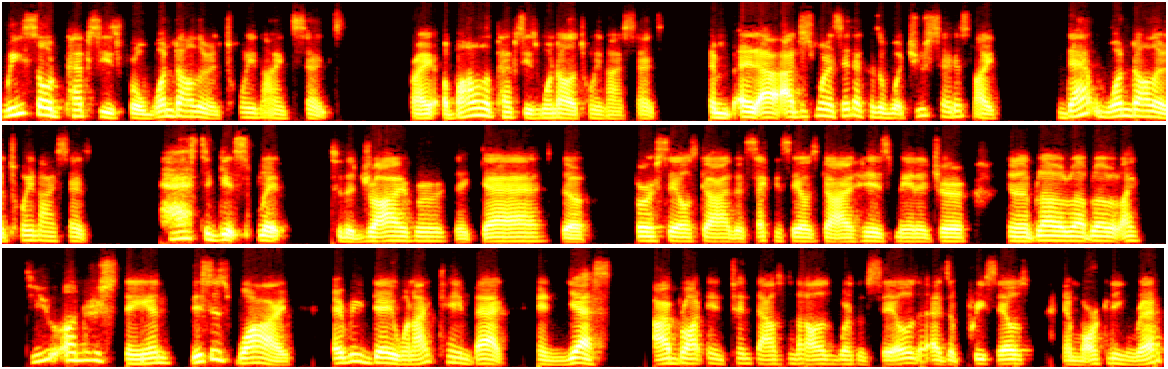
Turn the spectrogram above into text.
we sold Pepsis for one dollar and twenty nine cents, right? A bottle of Pepsi is one dollar twenty nine cents. And, and I, I just want to say that because of what you said. It's like that one dollar and twenty nine cents has to get split to the driver, the gas, the first sales guy, the second sales guy, his manager, you know, blah blah blah blah. Like do you understand? This is why every day when I came back, and yes, I brought in ten thousand dollars worth of sales as a pre-sales and marketing rep.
